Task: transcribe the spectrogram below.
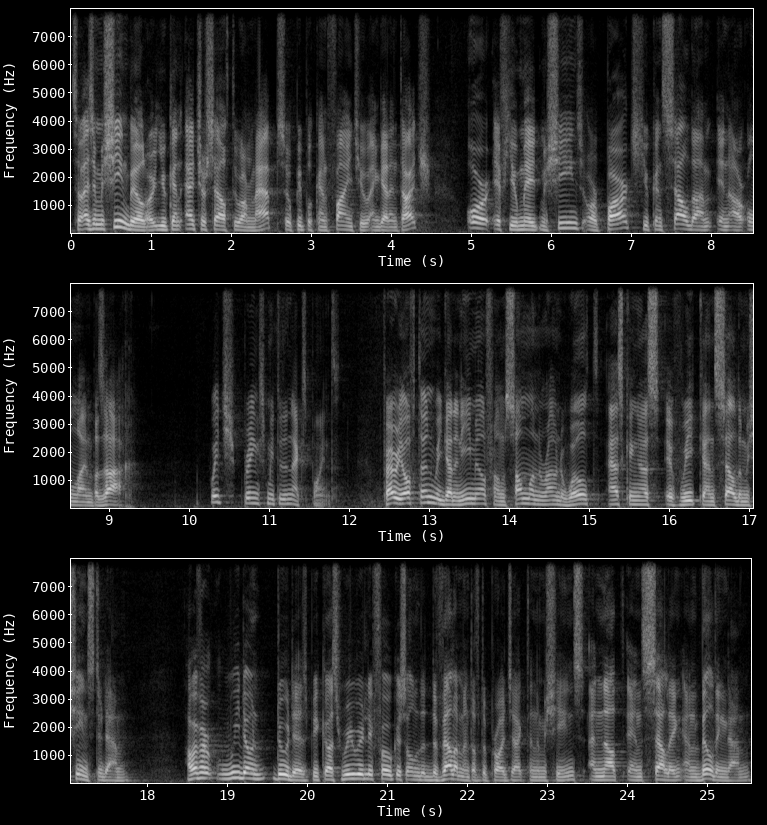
So as a machine builder, you can add yourself to our map so people can find you and get in touch. Or if you made machines or parts, you can sell them in our online bazaar. Which brings me to the next point. Very often we get an email from someone around the world asking us if we can sell the machines to them. However, we don't do this because we really focus on the development of the project and the machines and not in selling and building them.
